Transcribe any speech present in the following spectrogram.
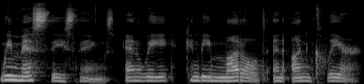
we miss these things and we can be muddled and unclear.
